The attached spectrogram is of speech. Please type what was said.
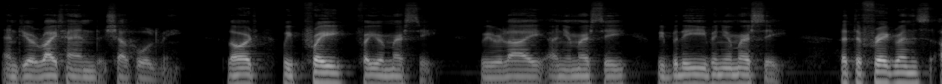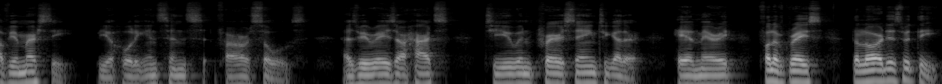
and your right hand shall hold me. Lord, we pray for your mercy. We rely on your mercy. We believe in your mercy. Let the fragrance of your mercy be a holy incense for our souls, as we raise our hearts to you in prayer, saying together, Hail Mary, full of grace, the Lord is with thee.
